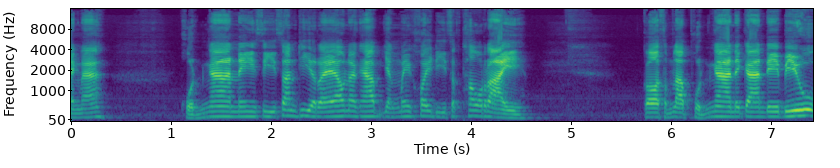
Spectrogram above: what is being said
งนะ ผลงานในซีซั่นที่แล้วนะครับ ยังไม่ค่อยดีสักเท่าไหร่ ก็สำหรับผลงานในการเดบิวต์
